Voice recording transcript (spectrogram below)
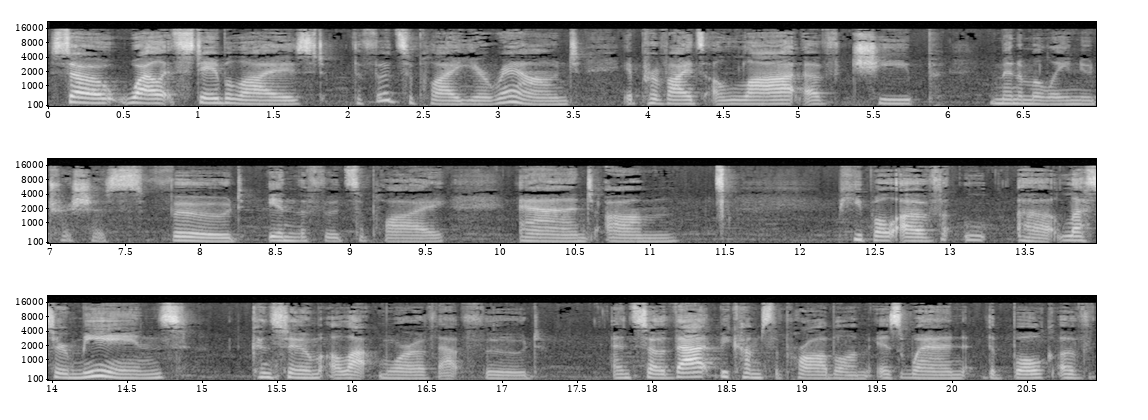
So while it stabilized the food supply year round, it provides a lot of cheap, minimally nutritious food in the food supply. And um, people of uh, lesser means consume a lot more of that food. And so that becomes the problem is when the bulk of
